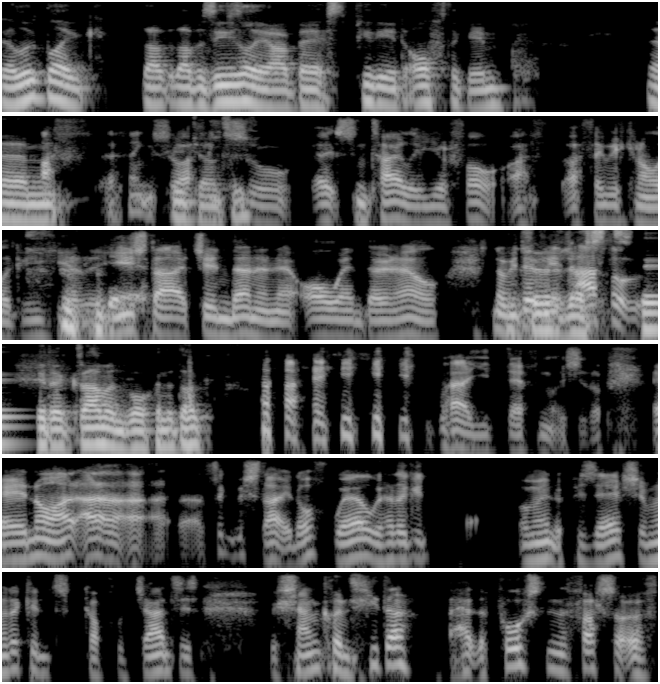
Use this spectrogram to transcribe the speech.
it looked like that, that was easily our best period off the game. Um, I, th- I think so. I think so. It's entirely your fault. I, th- I think we can all agree here that Yeah. you started tuned in and it all went downhill. No, we did. have We, I just thought at Cramond walking the dog. well, you definitely should have. Uh, no, I, I I think we started off well. We had a good amount of possession. We had a good couple of chances. With Shankland's header hit the post in the first sort of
